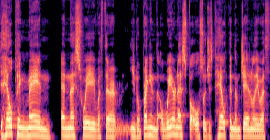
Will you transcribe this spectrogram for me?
helping men in this way with their, you know, bringing awareness, but also just helping them generally with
